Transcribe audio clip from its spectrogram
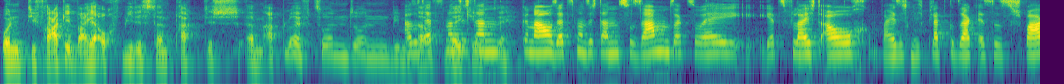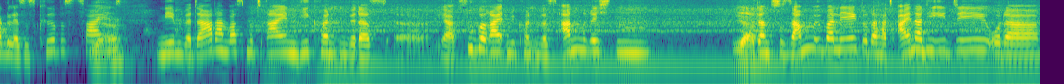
und die Frage war ja auch, wie das dann praktisch ähm, abläuft, so ein, so ein wie man Also setzt man sich dann, genau, setzt man sich dann zusammen und sagt so, hey, jetzt vielleicht auch, weiß ich nicht, platt gesagt, es ist Spargel, es ist Kürbiszeit. Ja. Nehmen wir da dann was mit rein? Wie könnten wir das äh, ja, zubereiten? Wie könnten wir das anrichten? Ja. Wird dann zusammen überlegt oder hat einer die Idee oder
